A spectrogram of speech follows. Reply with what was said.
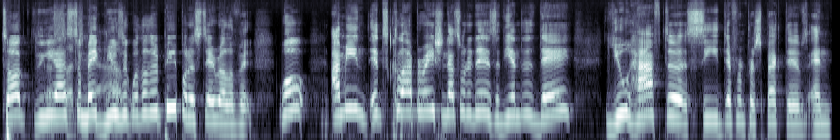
talk. He That's has to make cap. music with other people to stay relevant. Well, I mean, it's collaboration. That's what it is. At the end of the day, you have to see different perspectives and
